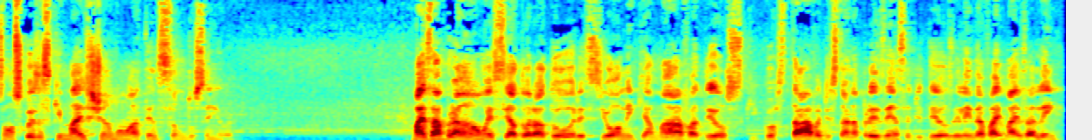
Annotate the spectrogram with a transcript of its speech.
são as coisas que mais chamam a atenção do Senhor. Mas Abraão, esse adorador, esse homem que amava a Deus, que gostava de estar na presença de Deus, ele ainda vai mais além.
